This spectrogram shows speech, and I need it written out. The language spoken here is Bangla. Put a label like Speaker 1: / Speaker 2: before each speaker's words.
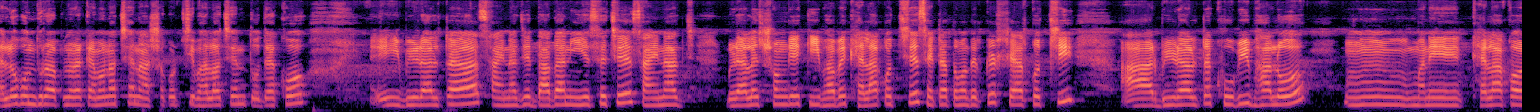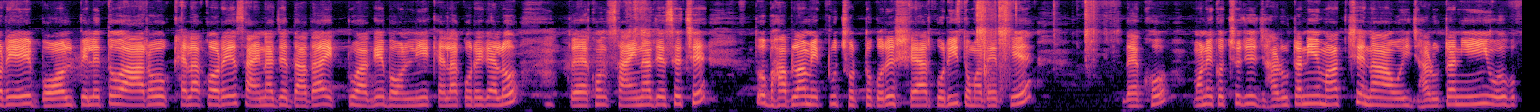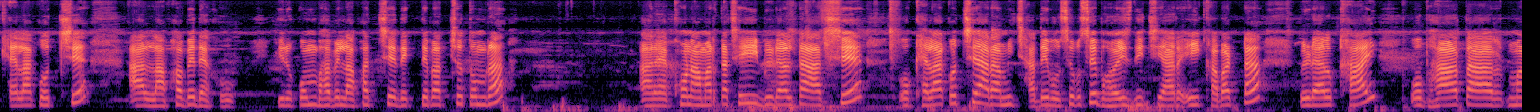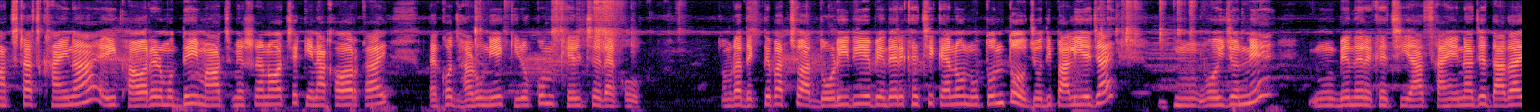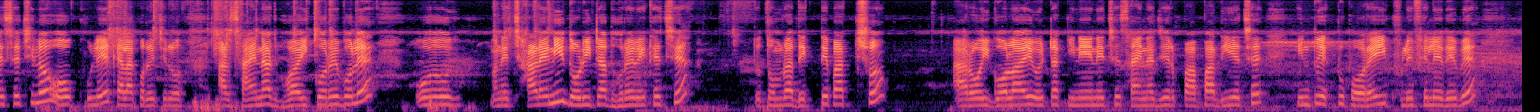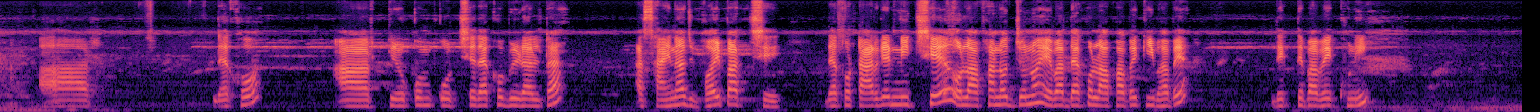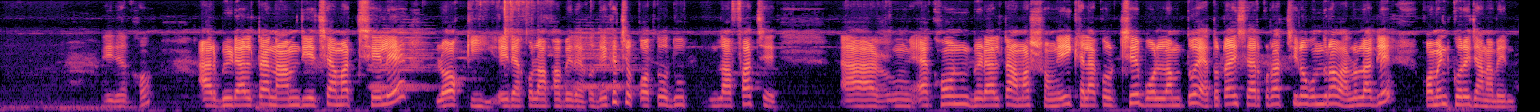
Speaker 1: হ্যালো বন্ধুরা, আপনারা কেমন আছেন? আশা করছি ভালো আছেন। তো দেখো, এই বিড়ালটা সাইনাজের দাদা নিয়ে এসেছে। সাইনাজ বিড়ালের সঙ্গে কীভাবে খেলা করছে সেটা তোমাদেরকে শেয়ার করছি। আর বিড়ালটা খুবই ভালো। মানে খেলা করে, বল পেলে তো আরও খেলা করে। সাইনাজের দাদা একটু আগে বল নিয়ে খেলা করে গেল। তো এখন সাইনাজ এসেছে। তো ভাবলাম একটু ছোট্ট করে শেয়ার করি তোমাদেরকে। দেখো, মনে করছ যে ঝাড়ুটা নিয়ে মারছে? না, ওই ঝাড়ুটা নিয়েই ও খেলা করছে আর লাফাবে দেখো কীরকমভাবে লাফাচ্ছে দেখতে পাচ্ছ তোমরা? আর এখন আমার কাছেই বিড়ালটা আছে, ও খেলা করছে আর আমি ছাদে বসে বসে ভয়েস দিচ্ছি, আর এই খাবারটা বিড়াল খায়, ও ভাত আর মাছ টাছ খায় না, এই খাওয়ারের মধ্যেই মাছ মেশানো আছে, কেনা খাওয়ার খায়। দেখো, ঝাড়ু নিয়ে কীরকম খেলছে দেখো। তোমরা দেখতে পাচ্ছ, আর দড়ি দিয়ে বেঁধে রেখেছি কেন? নতুন তো, যদি পালিয়ে যায় ওই জন্যে বেঁধে রেখেছি। আর সাইনাজের দাদা এসেছিল, ও খুলে খেলা করেছিল। আর সাইনাজ ভয় করে বলে, ও মানে ছাড়েনি, দড়িটা ধরে রেখেছে। তো তোমরা দেখতে পাচ্ছ, আর ওই গলায় ওইটা কিনে এনেছে সাইনাজের পাপা দিয়েছে, কিন্তু একটু পরেই খুলে ফেলে দেবে। আর দেখো, আর কীরকম করছে, দেখো বিড়ালটা। আর সাইনাজ ভয় পাচ্ছে। দেখো টার্গেট নিচ্ছে ও লাফানোর জন্য। এবার দেখো লাফাবে কীভাবে? দেখতে পাবে এক্ষুনি। এই দেখো। আর বিড়ালটা নাম দিয়েছে আমার ছেলে লকি এই দেখো লাফাবে, দেখো। দেখেছ কত দূর লাফাচ্ছে? আর এখন বিড়ালটা আমার সঙ্গেই খেলা করছে। বললাম তো এতটাই শেয়ার করার ছিল বন্ধুরা। ভালো লাগলে কমেন্ট করে জানাবেন।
